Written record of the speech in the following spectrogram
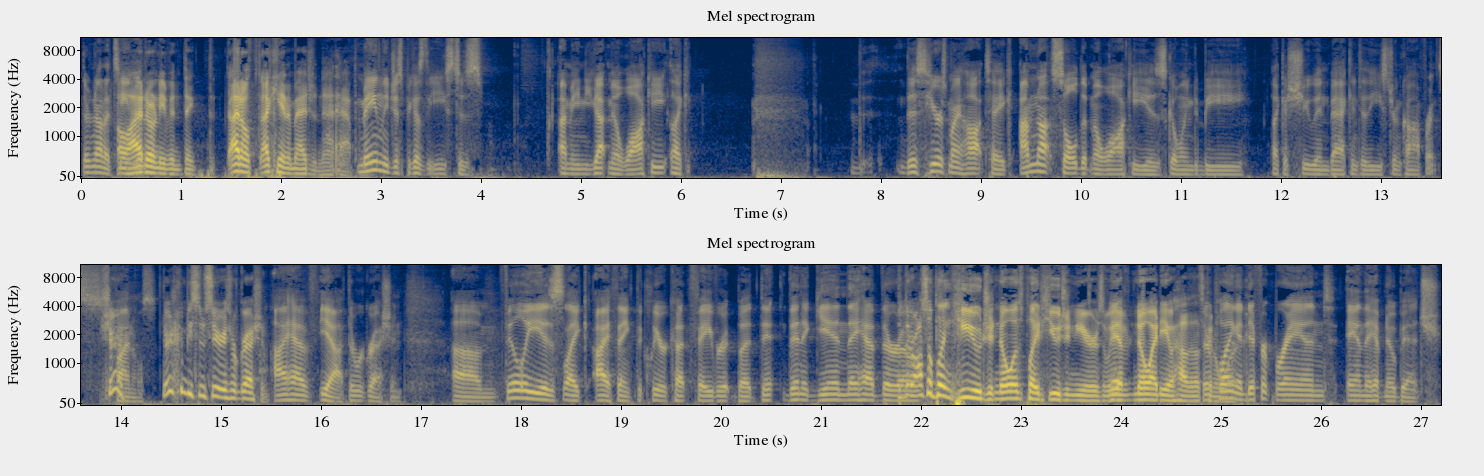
they're not a oh, team. Oh, I don't even think. I don't. I can't imagine that happening. mainly just because the East is. I mean, you got Milwaukee. Like th- this, here's my hot take. I'm not sold that Milwaukee is going to be like a shoe in back into the Eastern Conference Sure, Finals. there can be some serious regression. I have, yeah, the regression. Um, Philly is like I think the clear cut favorite, but th- then again they have their. But own, they're also playing huge, and no one's played huge in years. and We Yeah. have no idea how that's they're going to playing work. a different brand and they have no bench.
